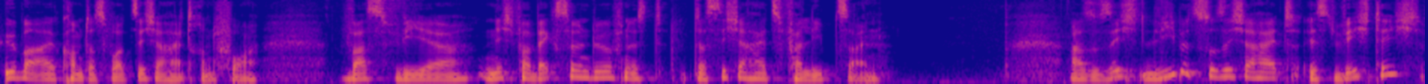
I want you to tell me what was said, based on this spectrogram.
überall kommt das Wort Sicherheit drin vor. Was wir nicht verwechseln dürfen, ist das Sicherheitsverliebtsein. Also sich, Liebe zur Sicherheit ist wichtig.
